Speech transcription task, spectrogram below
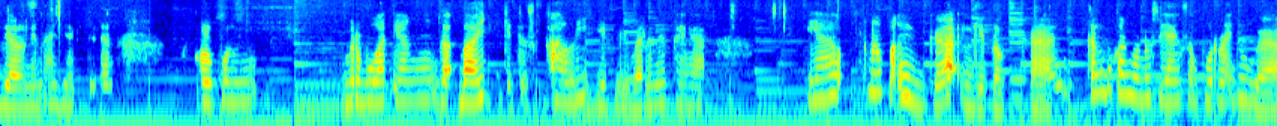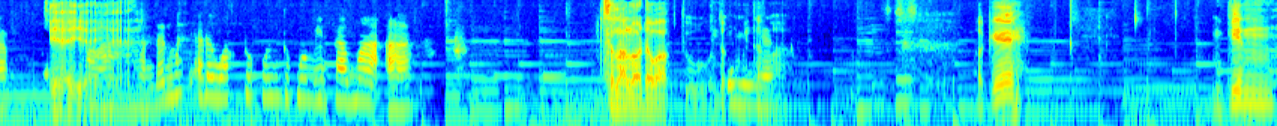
jalanin aja gitu dan kalaupun berbuat yang gak baik gitu sekali gitu ibaratnya kayak ya kenapa enggak gitu kan kan bukan manusia yang sempurna juga Iya, iya, iya. dan masih ada waktu untuk meminta maaf Selalu ada waktu untuk meminta Iya. maaf. Oke. Mungkin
